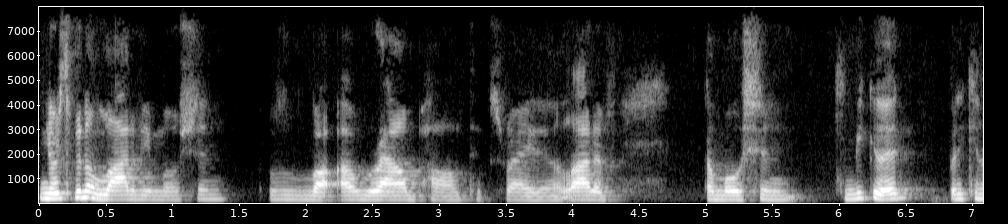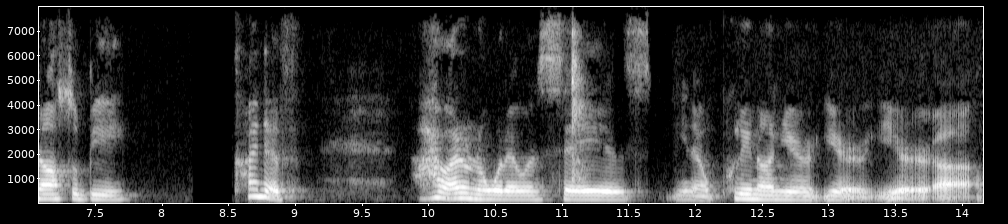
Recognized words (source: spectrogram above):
you know, it's been a lot of emotion around politics, right? And a lot of emotion can be good, but it can also be kind of how I don't know what I want to say is you know putting on your your your uh,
